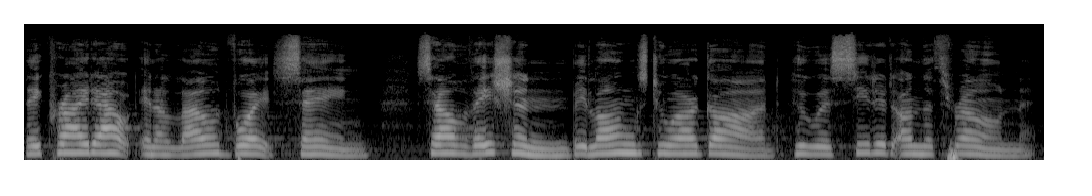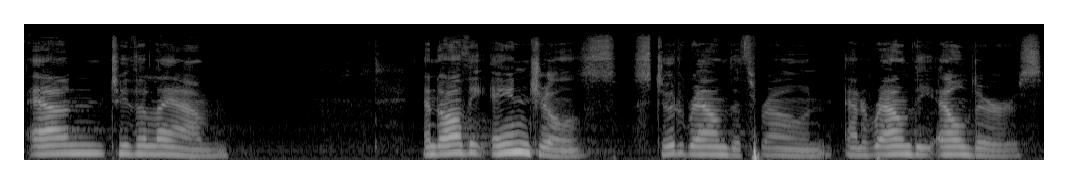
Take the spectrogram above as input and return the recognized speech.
They cried out in a loud voice, saying, Salvation belongs to our God, who is seated on the throne, and to the Lamb. And all the angels stood round the throne, and around the elders,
